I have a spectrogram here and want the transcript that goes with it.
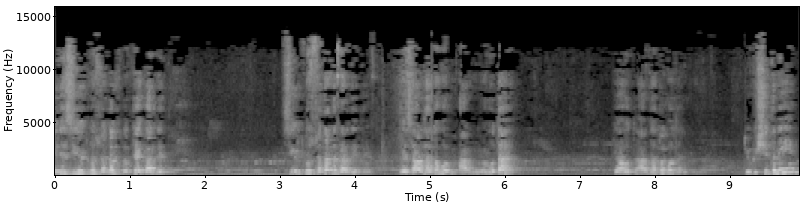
यदि सीयूट को स्वतंत्र प्रत्यय कर देते। सीयूट को स्वतंत्र कर देते। तो ये सावधातु को होता है? क्या होता आधातुक होता है? क्योंकि शीत नहीं है।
